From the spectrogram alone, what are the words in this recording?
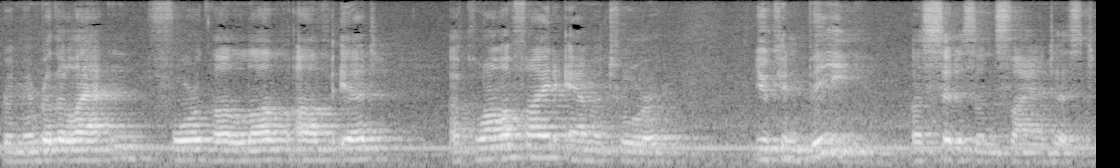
remember the Latin, for the love of it, a qualified amateur, you can be a citizen scientist.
